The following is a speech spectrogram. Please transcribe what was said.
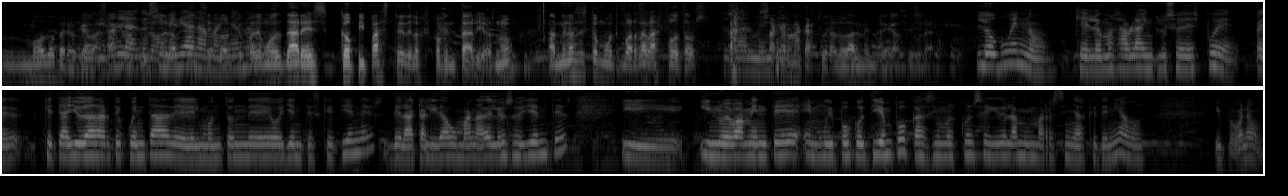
modo, pero que va. dieron las dos y de media de los la consejos que mañana. podemos dar es copy-paste de los comentarios, ¿no? Al menos es como guardar las fotos. Totalmente. Sacar una captura totalmente. sí. Lo bueno, que lo hemos hablado incluso después, eh, que te ayuda a darte cuenta del montón de oyentes que tienes, de la calidad humana de los oyentes y, y nuevamente en muy poco tiempo casi hemos conseguido las mismas reseñas que teníamos. Y pues bueno,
